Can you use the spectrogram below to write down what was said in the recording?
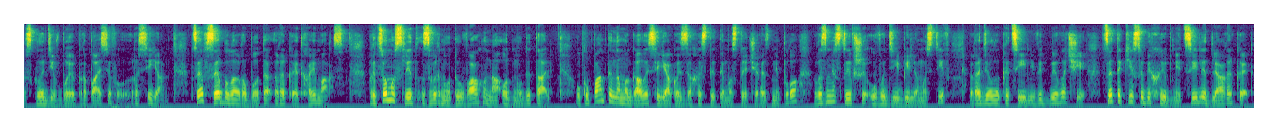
складів боєприпасів росіян. Це все була робота ракет Хаймарс. При цьому слід звернути увагу на одну деталь. Окупанти намагалися якось захистити мости через Дніпро, розмістивши у воді біля мостів радіолокаційні відбивачі. Це такі собі хибні цілі для ракет.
